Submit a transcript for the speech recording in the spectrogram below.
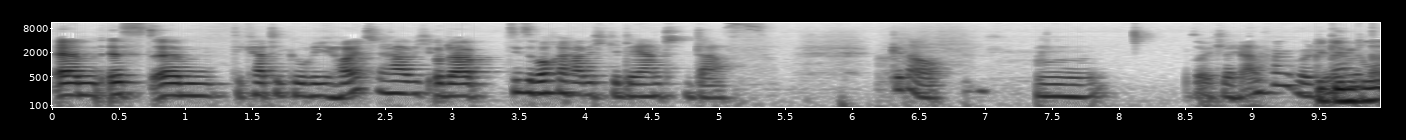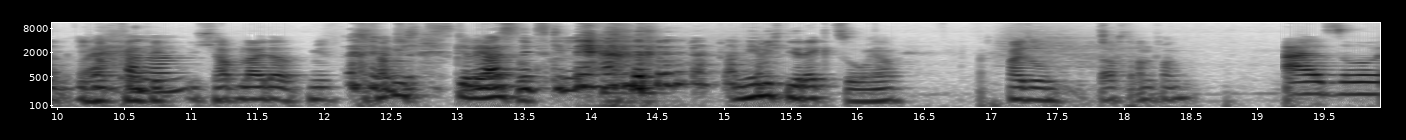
ähm, ist ähm, die Kategorie heute habe ich, oder diese Woche habe ich gelernt, dass. Genau. Mm, Soll ich gleich anfangen? Wollt Beginn du. damit Ich anfangen? habe kein, Fang an. Ge- ich habe leider, ich habe nichts Du gelernt. hast nichts gelernt. Nee, nicht direkt so, ja. Also, darfst du anfangen. Also,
